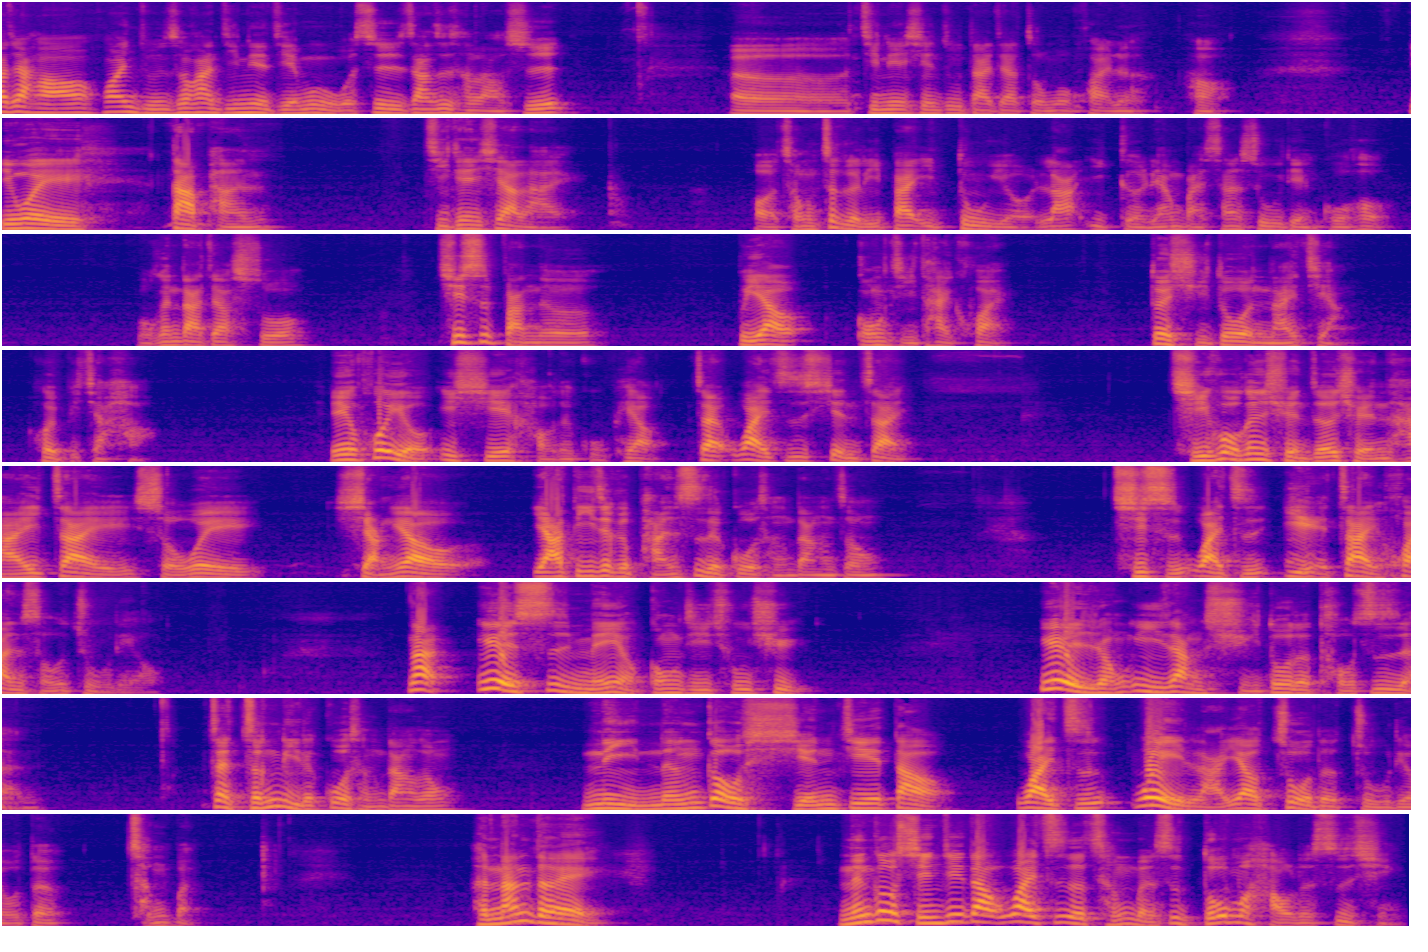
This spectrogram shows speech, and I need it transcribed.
大家好，欢迎准时收看今天的节目，我是张志成老师。呃，今天先祝大家周末快乐。好，因为大盘几天下来，哦，从这个礼拜一度有拉一个两百三十五点过后，我跟大家说，其实反而不要攻击太快，对许多人来讲会比较好，因为会有一些好的股票在外资现在期货跟选择权还在所谓想要压低这个盘势的过程当中。其实外资也在换手主流，那越是没有攻击出去，越容易让许多的投资人，在整理的过程当中，你能够衔接到外资未来要做的主流的成本，很难得哎，能够衔接到外资的成本是多么好的事情，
